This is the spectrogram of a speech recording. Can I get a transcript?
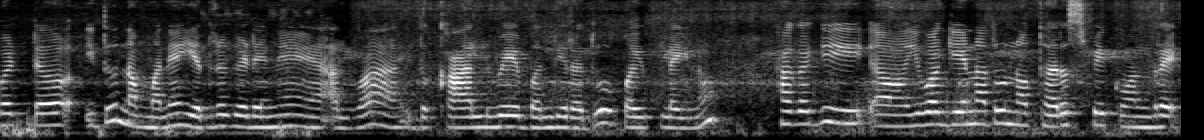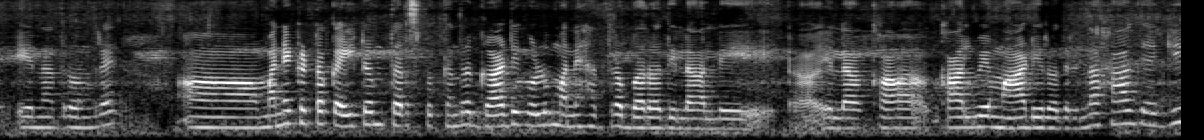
ಬಟ್ ಇದು ನಮ್ಮ ಮನೆ ಎದುರುಗಡೆನೇ ಅಲ್ವಾ? ಇದು ಕಾಲುವೆ ಬಂದಿರೋದು ಪೈಪ್ ಲೈನು ಹಾಗಾಗಿ ಇವಾಗ ಏನಾದರೂ ನಾವು ತರಿಸ್ಬೇಕು ಅಂದರೆ ಏನಾದರೂ ಅಂದರೆ ಮನೆ ಕಟ್ಟೋಕೆ ಐಟಮ್ ತರಿಸ್ಬೇಕಂದ್ರೆ ಗಾಡಿಗಳು ಮನೆ ಹತ್ತಿರ ಬರೋದಿಲ್ಲ ಅಲ್ಲಿ ಎಲ್ಲ ಕಾಲುವೆ ಮಾಡಿರೋದ್ರಿಂದ. ಹಾಗಾಗಿ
